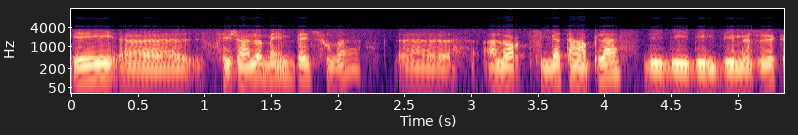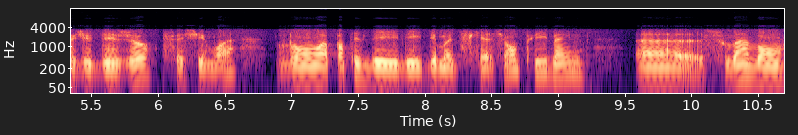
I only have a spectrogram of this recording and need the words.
Et euh, ces gens-là, même bien souvent, euh, alors qu'ils mettent en place des, mesures que j'ai déjà fait chez moi, vont apporter des, des modifications, puis même euh, souvent vont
